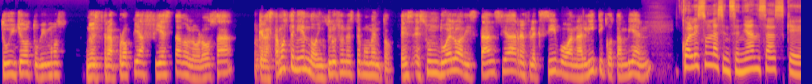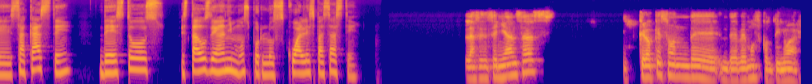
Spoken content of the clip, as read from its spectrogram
Tú y yo tuvimos nuestra propia fiesta dolorosa, que la estamos teniendo incluso en este momento. Es, es un duelo a distancia, reflexivo, analítico también. ¿Cuáles son las enseñanzas que sacaste de estos estados de ánimos por los cuales pasaste? las enseñanzas creo que son de debemos continuar.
